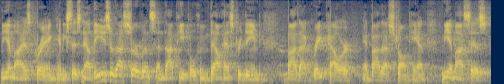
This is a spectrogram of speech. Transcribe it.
Nehemiah is praying, and he says, Now these are thy servants and thy people, whom thou hast redeemed by thy great power and by thy strong hand. Nehemiah says,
